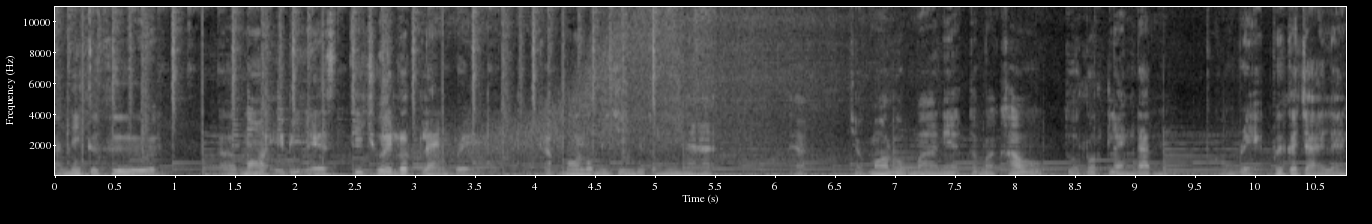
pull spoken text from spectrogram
อันนี้ก็คืออหม้อ ABS ที่ช่วยลดแรงเบรกนะครับหม้อลมจริงๆอยู่ตรงนี้นะฮะจากหม้อลมมาเนี่ยต้องมาเข้าตัวลดแรงดันของเบรกเพื่อกระจายแรง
